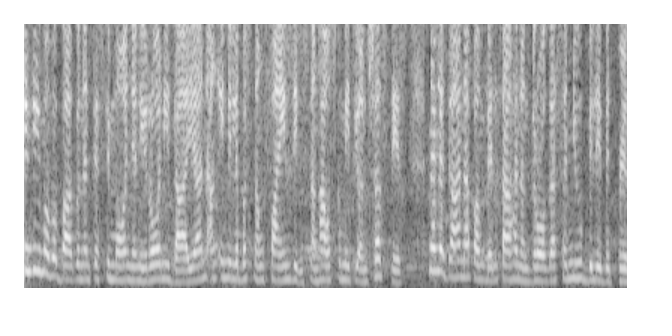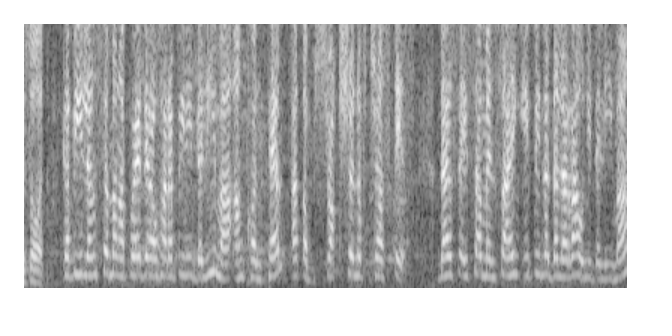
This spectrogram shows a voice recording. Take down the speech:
Hindi mababago ng testimonya ni Ronnie Dayan ang inilabas ng findings ng House Committee on Justice na laganap ang bentahan ng droga sa New Bilibid Prison. Kabilang sa mga pwede raw harapin ni Dalima ang contempt at obstruction of justice dahil sa isang mensaheng ipinadala raw ni Dalima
